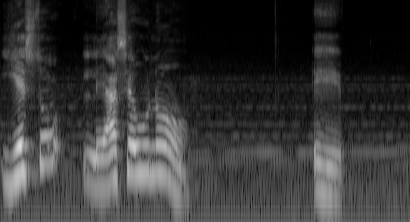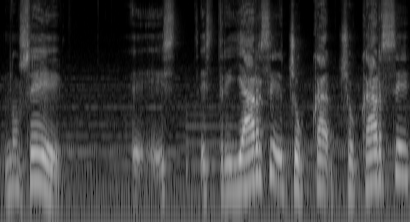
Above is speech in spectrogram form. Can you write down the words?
Y esto le hace a uno, eh, no sé, estrellarse, chocarse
